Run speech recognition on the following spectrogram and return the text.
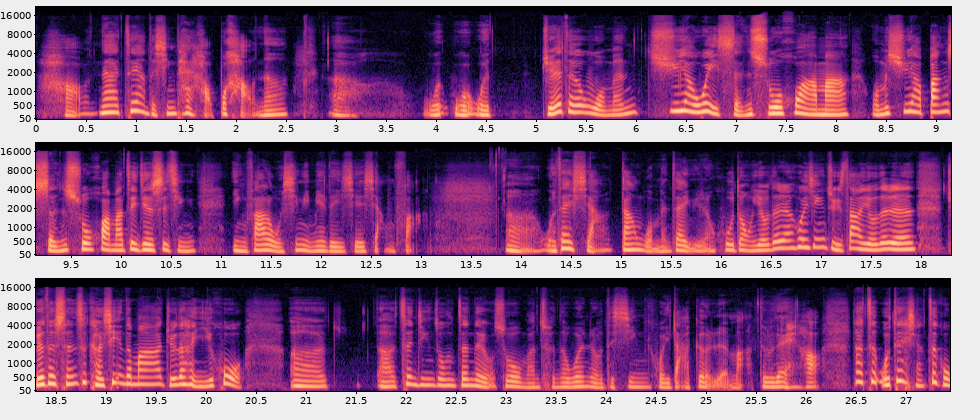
好，那这样的心态好不好呢？啊、我我我觉得我们需要为神说话吗？我们需要帮神说话吗？这件事情引发了我心里面的一些想法。啊、我在想，当我们在与人互动，有的人灰心沮丧，有的人觉得神是可信的吗？觉得很疑惑。呃呃，圣经中真的有说，我们存着温柔的心回答个人嘛，对不对？好，那这我在想，这个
